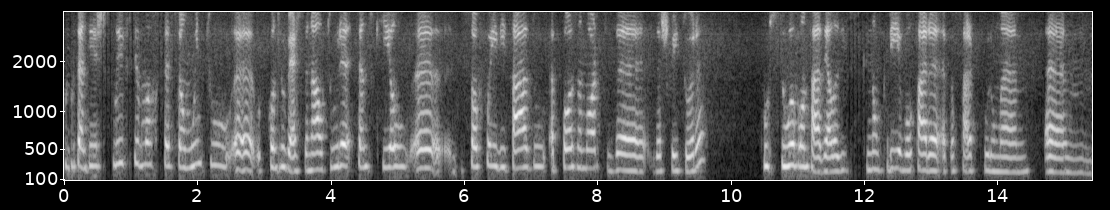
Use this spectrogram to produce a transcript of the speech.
portanto, este livro teve uma recepção muito uh, controversa na altura, tanto que ele uh, só foi editado após a morte da, da escritora, por sua vontade. Ela disse que não queria voltar a, a passar por uma um,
